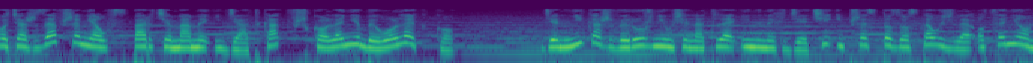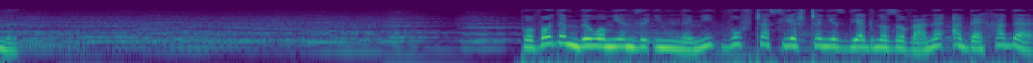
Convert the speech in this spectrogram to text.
Chociaż zawsze miał wsparcie mamy i dziadka, w szkole nie było lekko. Dziennikarz wyróżnił się na tle innych dzieci i przez to został źle oceniony. Powodem było między innymi wówczas jeszcze niezdiagnozowane ADHD.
